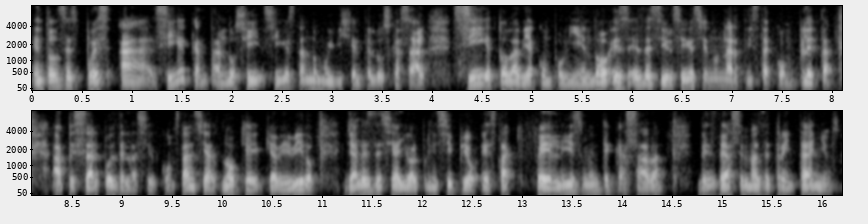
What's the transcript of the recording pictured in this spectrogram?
Entonces, pues ah, sigue cantando, sí, sigue estando muy vigente Luz Casal, sigue todavía componiendo, es, es decir, sigue siendo una artista completa a pesar pues de las circunstancias, ¿no? Que, ha vivido. Ya les decía yo al principio, está felizmente casada desde hace más de 30 años.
